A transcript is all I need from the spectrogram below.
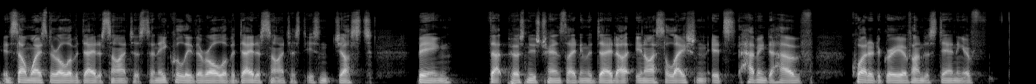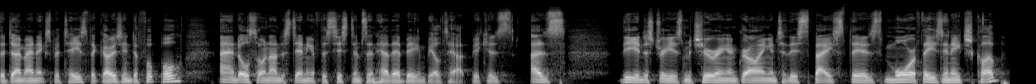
in some ways the role of a data scientist. And equally, the role of a data scientist isn't just being that person who's translating the data in isolation. It's having to have quite a degree of understanding of the domain expertise that goes into football and also an understanding of the systems and how they're being built out. Because as the industry is maturing and growing into this space, there's more of these in each club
